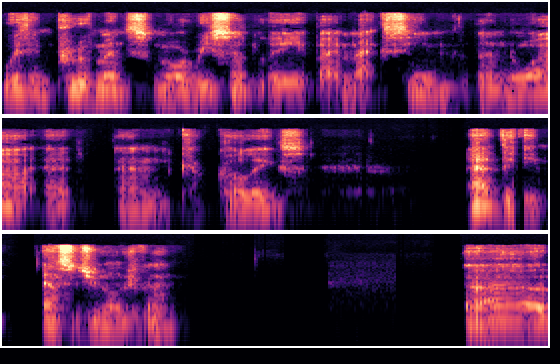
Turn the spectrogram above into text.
with improvements more recently by Maxime Lanoy at, and colleagues at the Institut Langevin. Uh,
